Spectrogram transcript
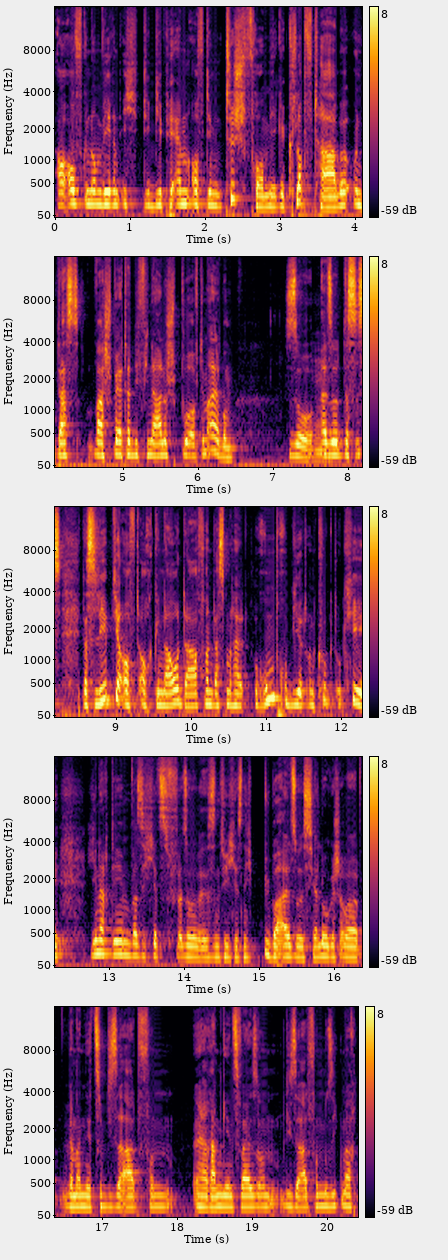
aufgenommen, während ich die BPM auf dem Tisch vor mir geklopft habe und das war später die finale Spur auf dem Album. So, Mhm. also das ist, das lebt ja oft auch genau davon, dass man halt rumprobiert und guckt, okay, je nachdem, was ich jetzt, also es ist natürlich jetzt nicht überall so, ist ja logisch, aber wenn man jetzt so diese Art von Herangehensweise und diese Art von Musik macht,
